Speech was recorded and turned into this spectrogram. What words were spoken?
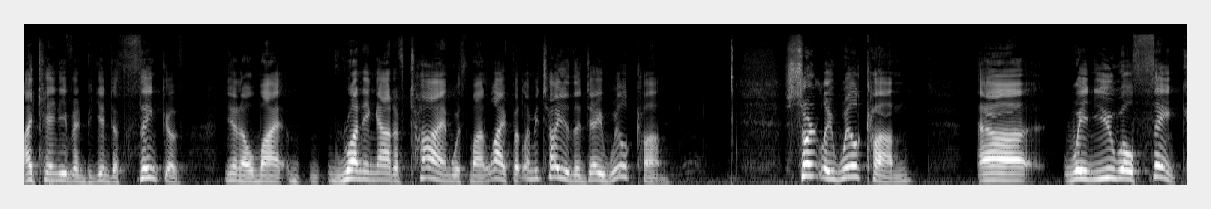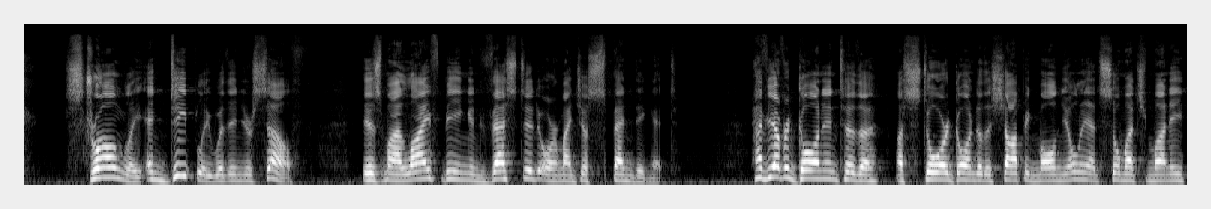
I can't even begin to think of, you know, my running out of time with my life. But let me tell you, the day will come. Certainly will come uh, when you will think strongly and deeply within yourself is my life being invested or am I just spending it? Have you ever gone into the, a store, gone to the shopping mall, and you only had so much money? It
